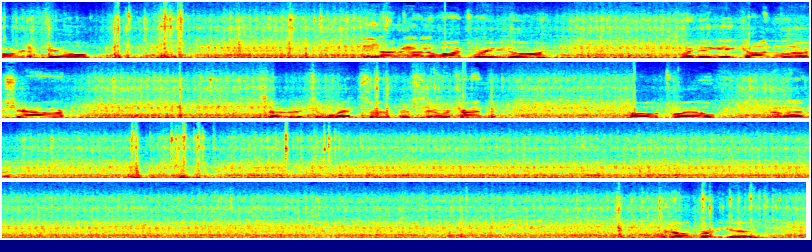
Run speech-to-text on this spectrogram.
Hard to film. It is Not trying to watch where you're going. We did get caught in a little shower. So it's a wet surface that we're trying to, oh, 12 and 11. We're doing pretty good.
